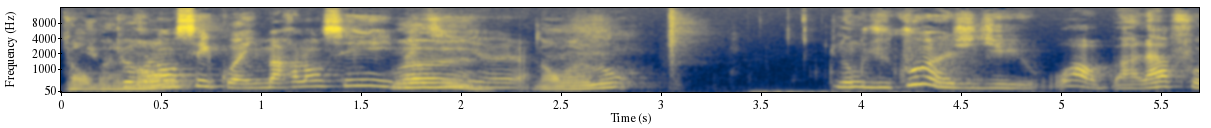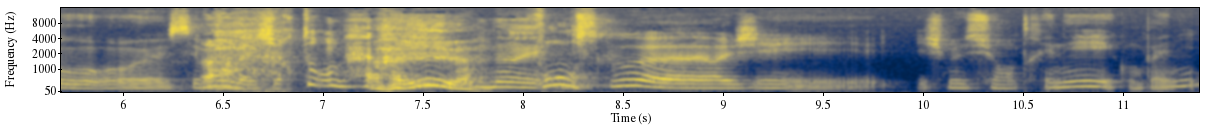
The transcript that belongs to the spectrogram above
tu peux relancer quoi. Il m'a relancé, il m'a dit. euh. Normalement. Donc du coup, moi, j'ai dit waouh, bah là, faut... euh, c'est bon, Ah. là, j'y retourne. Allez, Non, fonce Du coup, euh, j'ai... je me suis entraînée et compagnie.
